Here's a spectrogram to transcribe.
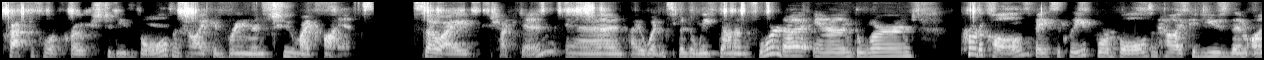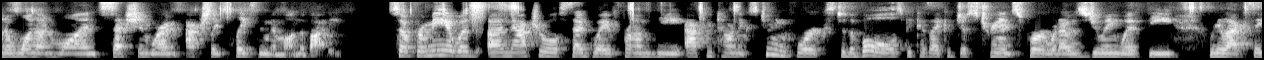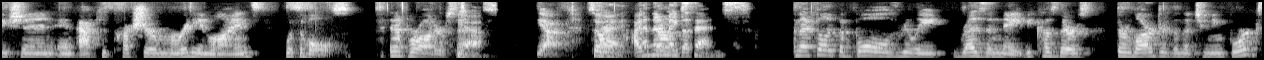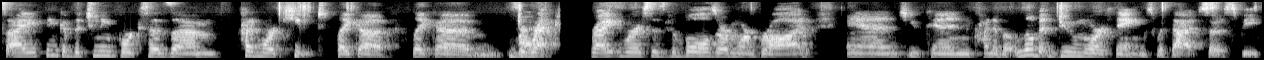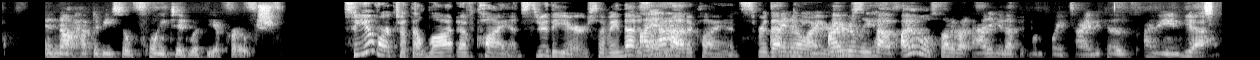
practical approach to these goals and how I could bring them to my clients. So I checked in and I went and spent a week down in Florida and learned protocols basically for bowls and how I could use them on a one on one session where I'm actually placing them on the body. So for me, it was a natural segue from the Acutonics tuning forks to the bowls because I could just transfer what I was doing with the relaxation and acupressure meridian lines with the bowls in a broader sense. Yeah. yeah. So right. I and that makes that sense. And I feel like the bowls really resonate because there's they're larger than the tuning forks. I think of the tuning forks as um, kind of more acute, like a like a direct, right. Versus the bowls are more broad, and you can kind of a little bit do more things with that, so to speak, and not have to be so pointed with the approach. So you've worked with a lot of clients through the years. I mean, that is I a have. lot of clients for that I know. many I. I really have. I almost thought about adding it up at one point in time because I mean, Yeah.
